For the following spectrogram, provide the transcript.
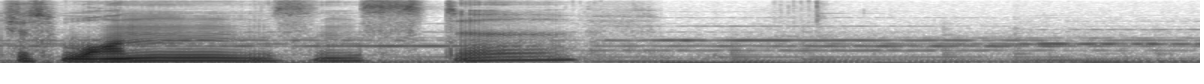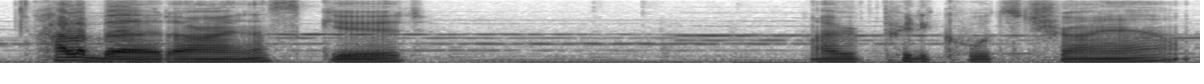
Just wands and stuff. Halberd, alright, that's good. Might be pretty cool to try out.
